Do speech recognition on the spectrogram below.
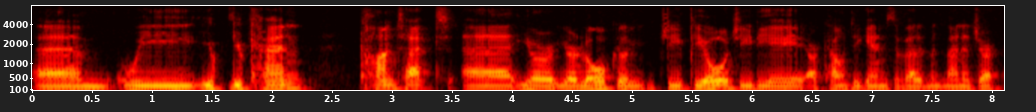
Um, we you you can contact uh, your your local GPO, GDA, or County Games Development Manager,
